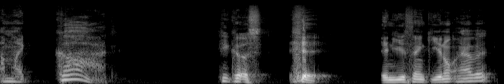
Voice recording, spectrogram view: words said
I'm like, God. He goes, and you think you don't have it?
